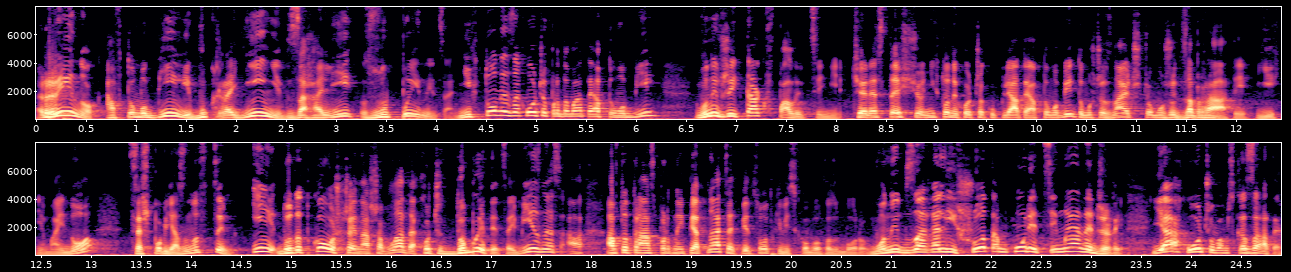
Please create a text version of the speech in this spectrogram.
Ринок автомобілів в Україні взагалі зупиниться. Ніхто не захоче продавати автомобіль. Вони вже й так впали в ціні через те, що ніхто не хоче купляти автомобіль, тому що знають, що можуть забрати їхнє майно. Це ж пов'язано з цим. І додатково ще й наша влада хоче добити цей бізнес, а автотранспортний 15% військового збору. Вони взагалі що там курять ці менеджери? Я хочу вам сказати,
